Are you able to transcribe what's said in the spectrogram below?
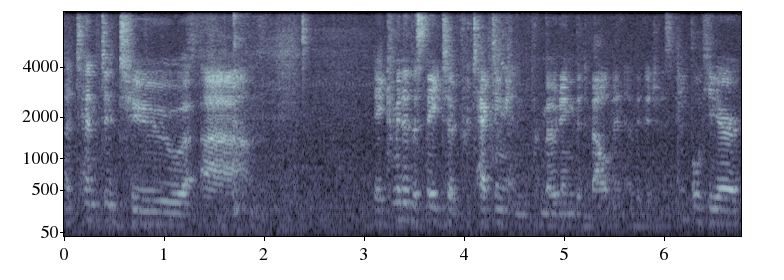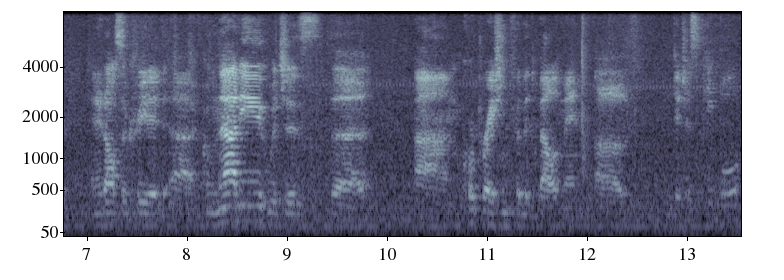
attempted to, um, it committed the state to protecting and promoting the development of indigenous people here, and it also created uh, CONADI, which is the um, Corporation for the Development of Indigenous People.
